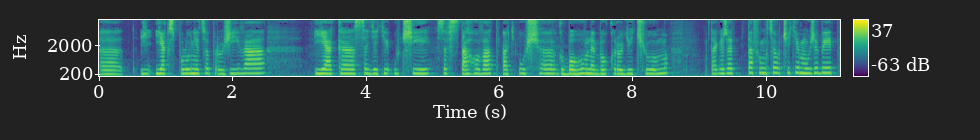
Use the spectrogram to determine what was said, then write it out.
eh, jak spolu něco prožívá, jak se děti učí se vztahovat, ať už k Bohu nebo k rodičům. Takže ta funkce určitě může být,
